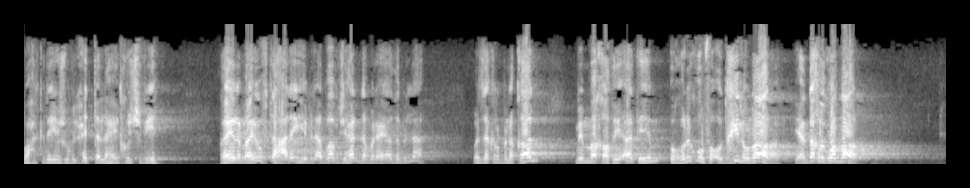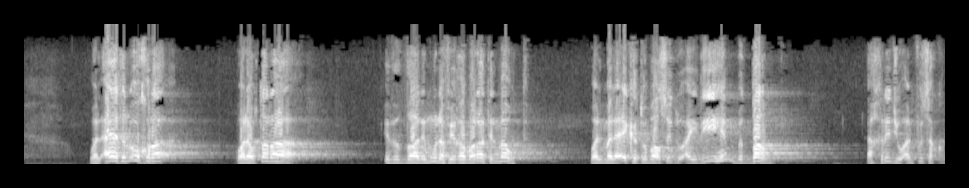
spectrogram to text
واحد كده يشوف الحتة اللي هيخش فيه غير ما يفتح عليه من أبواب جهنم والعياذ بالله. ولذلك ربنا قال مما خطيئاتهم أغرقوا فأدخلوا نارا. يعني دخلوا جوا النار. والآية الأخرى ولو ترى إذ الظالمون في غمرات الموت والملائكة باسطوا أيديهم بالضرب أخرجوا أنفسكم.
